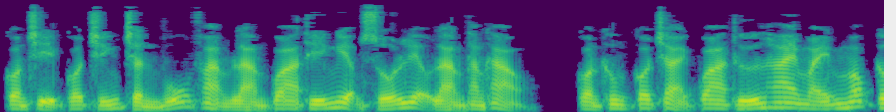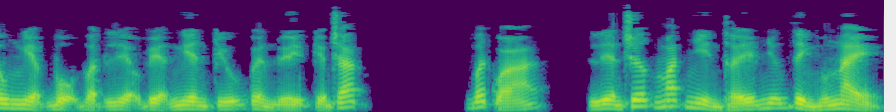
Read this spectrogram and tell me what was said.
còn chỉ có chính trần vũ phạm làm qua thí nghiệm số liệu làm tham khảo, còn không có trải qua thứ hai máy móc công nghiệp bộ vật liệu viện nghiên cứu quyền ủy kiểm chắc bất quá, liền trước mắt nhìn thấy những tình huống này,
